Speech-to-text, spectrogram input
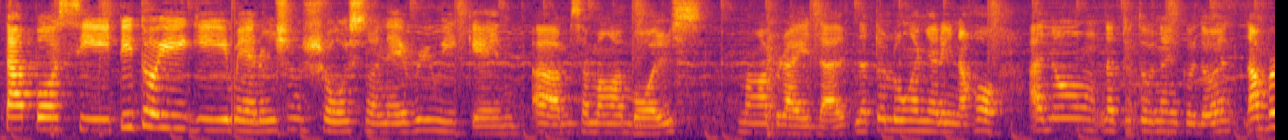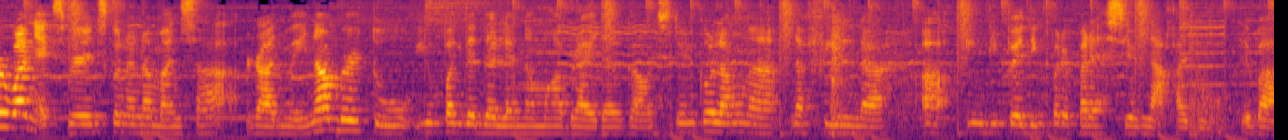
Tapos, si Tito Iggy, meron siyang shows nun every weekend weekend um, sa mga malls, mga bridal, natulungan niya rin ako. Anong natutunan ko doon? Number one, experience ko na naman sa runway. Number two, yung pagdadala ng mga bridal gowns. Doon ko lang na, na-feel na uh, hindi pwedeng pare-pares yung lakad mo. ba diba?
